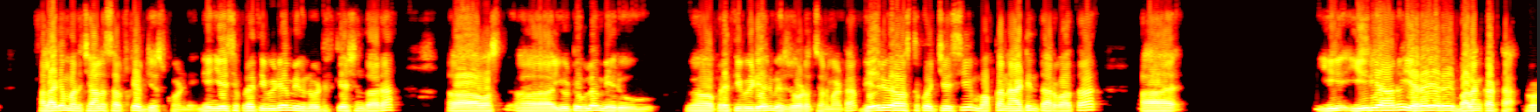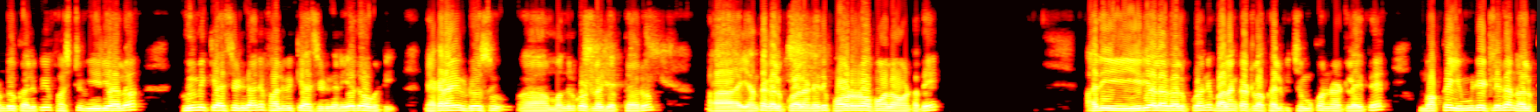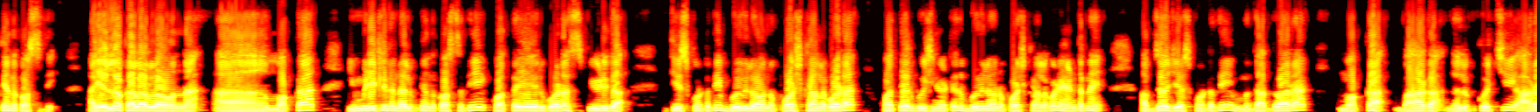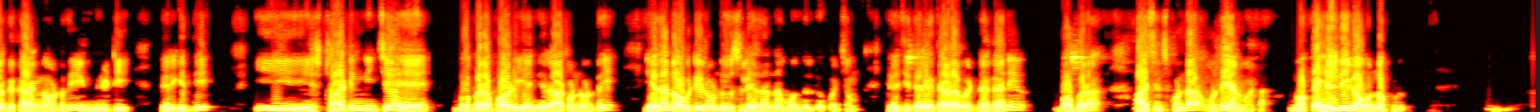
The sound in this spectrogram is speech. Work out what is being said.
అలాగే మన ఛానల్ సబ్స్క్రైబ్ చేసుకోండి. నేను చేసే ప్రతి వీడియో మీకు నోటిఫికేషన్ ద్వారా యూట్యూబ్లో మీరు ప్రతి వీడియోని మీరు చూడొచ్చు అనమాట వేరు వ్యవస్థకు వచ్చేసి మొక్క నాటిన తర్వాత ఈ- యూరియాను ఇరవై ఇరవై బలం కట్ట రెండు కలిపి ఫస్ట్ యూరియాలో హ్యూమిక్ యాసిడ్ కానీ ఫల్విక్ యాసిడ్ కానీ ఏదో ఒకటి ఎకరానికి డోసు మందుల కొట్లో చెప్తారు. ఎంత కలుపుకోవాలనేది పౌడర్ రూపంలో ఉంటుంది. అది ఏరియాలో కలుపుకొని బలం కట్టలో కలిపి చిమ్ముకున్నట్లయితే మొక్క ఇమ్మీడియట్లీగా నలుపు కిందకు వస్తుంది. ఆ ఎల్లో కలర్లో ఉన్న మొక్క ఇమ్మీడియట్లీగా నలుపు కిందకు వస్తుంది. కొత్త ఏరు కూడా స్పీడ్గా తీసుకుంటుంది. భూమిలో ఉన్న పోషకాలను కూడా కొత్త ఏరు పూసినట్టయితే భూమిలో ఉన్న పోషకాలను కూడా వెంటనే అబ్జర్వ్ చేసుకుంటుంది. తద్వారా మొక్క బాగా నలుపుకొచ్చి ఆరోగ్యకరంగా ఉంటుంది ఇమ్యూనిటీ పెరిగిద్ది. ఈ స్టార్టింగ్ నుంచే బొబ్బర పాడు ఇవన్నీ రాకుండా ఉంటాయి. ఏదన్నా ఒకటి రెండు డోసులు ఏదన్నా మందులతో కొంచెం తెలిసి తెలియక తేడా కొట్టినా కానీ బొబ్బర ఆశించకుండా ఉంటాయి మొక్క హెల్దీగా ఉన్నప్పుడు.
